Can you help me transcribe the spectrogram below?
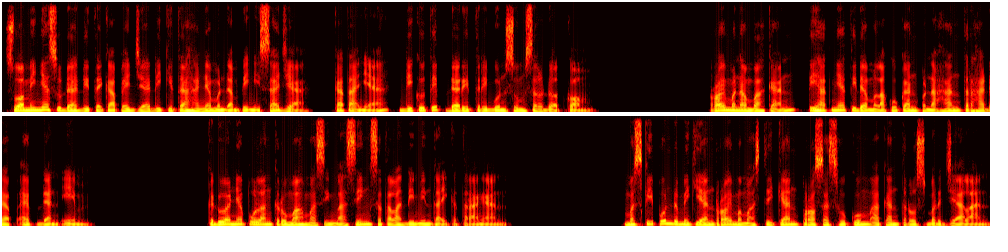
suaminya sudah di TKP jadi kita hanya mendampingi saja, katanya, dikutip dari tribunsumsel.com. Roy menambahkan, pihaknya tidak melakukan penahan terhadap F dan Im. Keduanya pulang ke rumah masing-masing setelah dimintai keterangan. Meskipun demikian Roy memastikan proses hukum akan terus berjalan.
